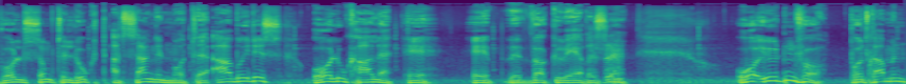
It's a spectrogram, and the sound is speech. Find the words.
voldsomt til lukt at sangen måtte avbrytes og lokalet he evakueres. Og utenfor, på trammen,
